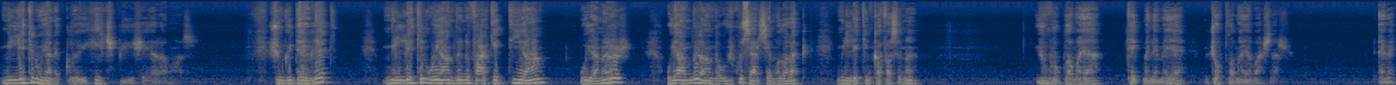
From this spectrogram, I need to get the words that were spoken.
Milletin uyanıklığı hiçbir işe yaramaz. Çünkü devlet milletin uyandığını fark ettiği an uyanır, uyandığı anda uyku sersemi olarak milletin kafasını yumruklamaya, tekmelemeye, coplamaya başlar. Evet,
